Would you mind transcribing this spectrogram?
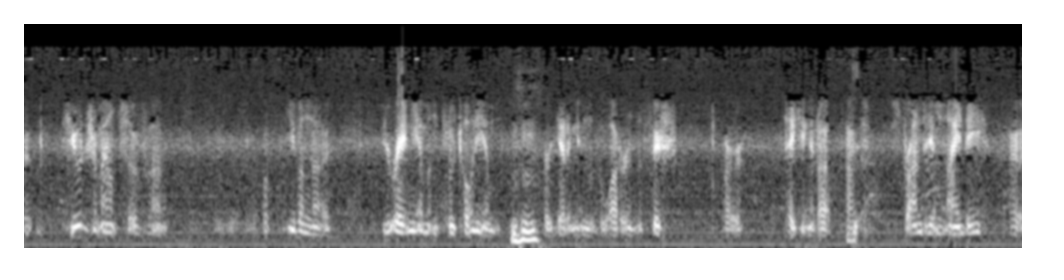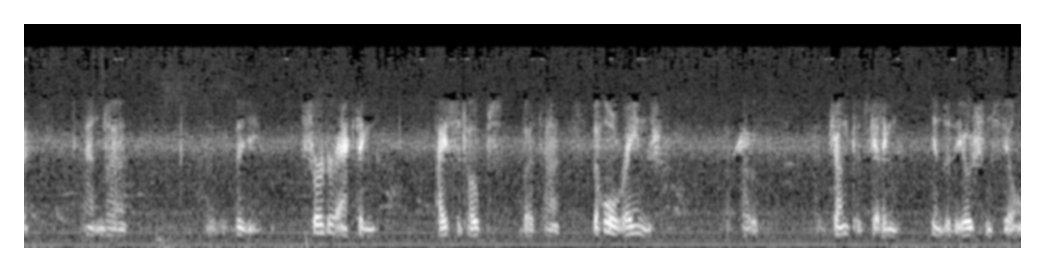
uh, huge amounts of uh, even uh, uranium and plutonium hmm are getting into the water, and the fish are taking it up. Uh, strontium 90 uh, and uh, the shorter acting isotopes, but uh, the whole range of junk is getting into the ocean still.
